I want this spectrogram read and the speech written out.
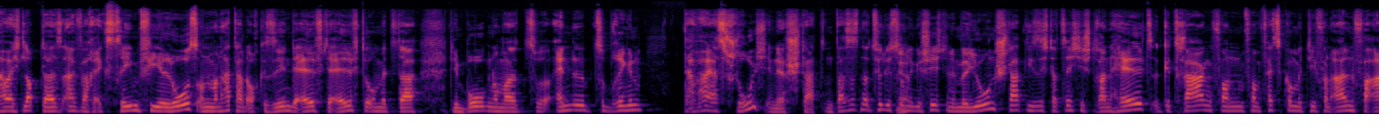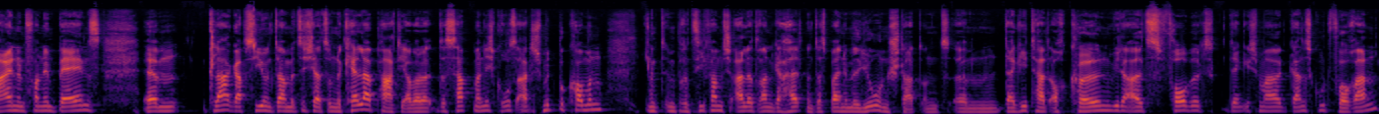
Aber ich glaube, da ist einfach extrem viel los und man hat halt auch gesehen, der 11.11., um jetzt da den Bogen nochmal zu Ende zu bringen, da war erst ruhig in der Stadt. Und das ist natürlich so Ja. eine Geschichte, eine Millionenstadt, die sich tatsächlich dran hält, getragen von, vom Festkomitee, von allen Vereinen, von den Bands. Ähm, klar gab es hier und da mit Sicherheit so eine Kellerparty, aber das hat man nicht großartig mitbekommen. Und im Prinzip haben sich alle dran gehalten und das bei einer Millionenstadt. Und ähm, da geht halt auch Köln wieder als Vorbild, denke ich mal, ganz gut voran.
